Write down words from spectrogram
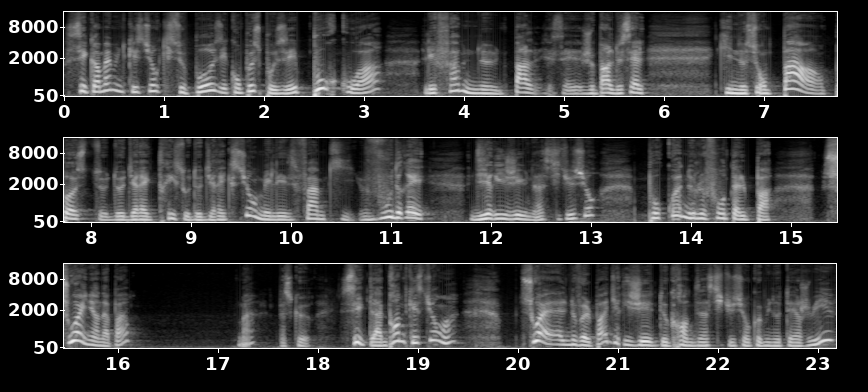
C'est quand même une question qui se pose et qu'on peut se poser. Pourquoi les femmes ne parlent Je parle de celles qui ne sont pas en poste de directrice ou de direction, mais les femmes qui voudraient diriger une institution, pourquoi ne le font-elles pas? Soit il n'y en a pas, hein, parce que c'est la grande question. Hein. Soit elles ne veulent pas diriger de grandes institutions communautaires juives,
